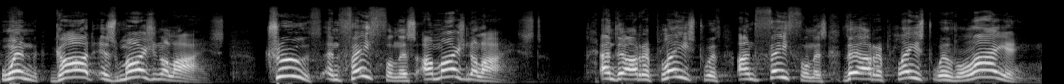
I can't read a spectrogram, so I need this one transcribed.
When God is marginalized, truth and faithfulness are marginalized and they are replaced with unfaithfulness, they are replaced with lying.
